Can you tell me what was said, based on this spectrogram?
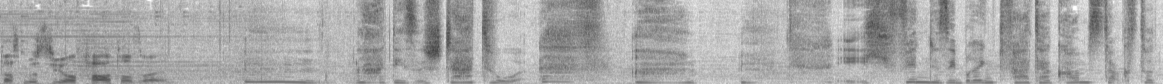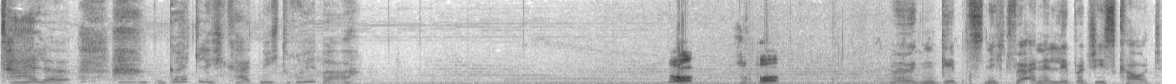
das müsste ihr Vater sein. Diese Statue. Ich finde, sie bringt Vater Comstocks totale Göttlichkeit nicht rüber. Ja, super. Mögen gibt's nicht für einen Liberty Scout.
